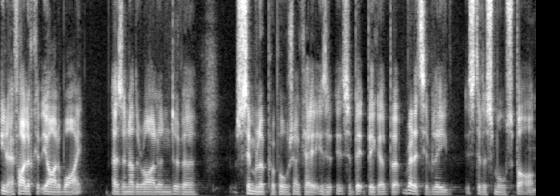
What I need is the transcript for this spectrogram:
you know if i look at the isle of wight as another island of a similar proportion okay it's a, it's a bit bigger but relatively it's still a small spot.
